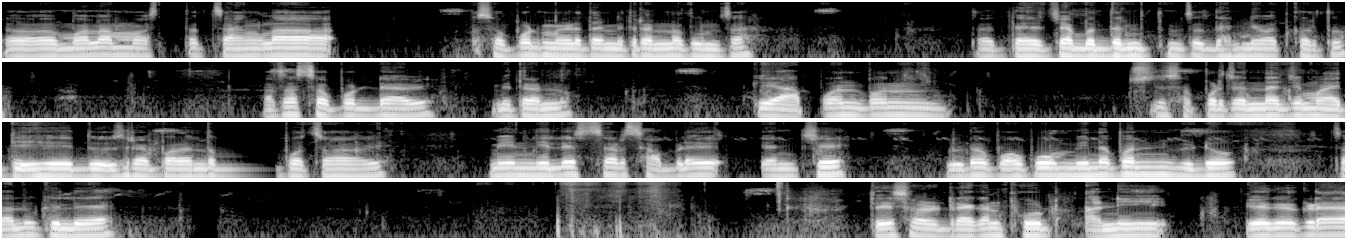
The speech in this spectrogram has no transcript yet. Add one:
तर मला मस्त चांगला सपोर्ट मिळत आहे मित्रांनो तुमचा. तर त्याच्याबद्दल मी तुमचं धन्यवाद करतो. असा सपोर्ट द्यावे मित्रांनो. की आपण पण सफरचंदाची माहिती हे दुसऱ्यापर्यंत पोचावी मी निलेश सर साबळे यांचे व्हिडिओ पाहू पाहू मीनं पण व्हिडिओ चालू केले आहे. ते सर ड्रॅगन फ्रूट आणि वेगवेगळ्या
